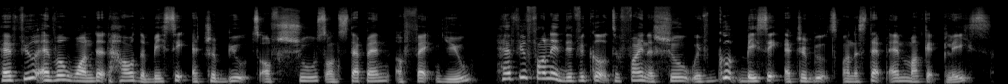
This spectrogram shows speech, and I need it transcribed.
Have you ever wondered how the basic attributes of shoes on StepN affect you? Have you found it difficult to find a shoe with good basic attributes on the StepN marketplace?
